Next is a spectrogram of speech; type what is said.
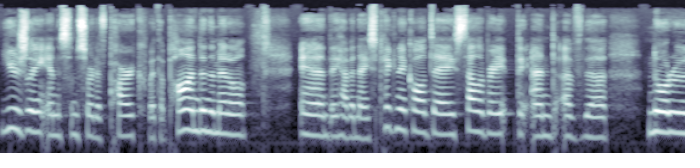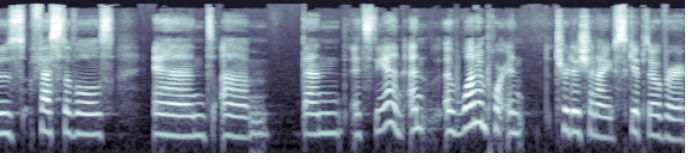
usually in some sort of park with a pond in the middle, and they have a nice picnic all day, celebrate the end of the Nowruz festivals, and um, then it's the end. And uh, one important tradition I skipped over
